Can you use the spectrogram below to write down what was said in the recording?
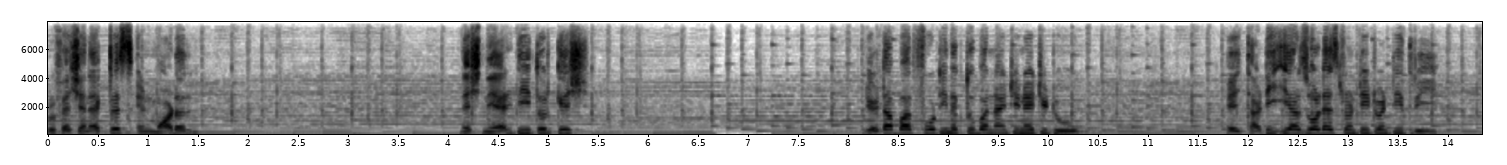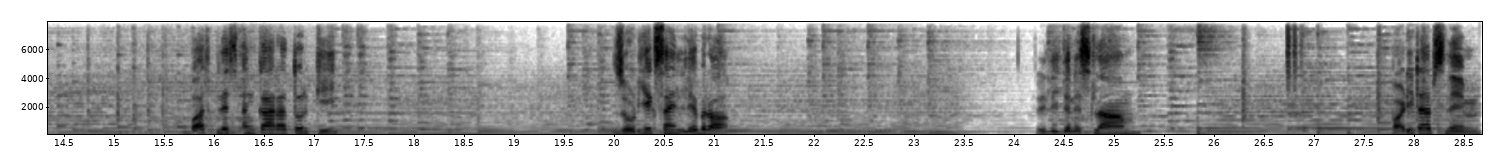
Profession actress and model. Nationality Turkish. Date of birth 14 October 1982. Age 30 years old as 2023. Birthplace Ankara, Turkey. Zodiac sign Libra religion Islam, body type slim,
